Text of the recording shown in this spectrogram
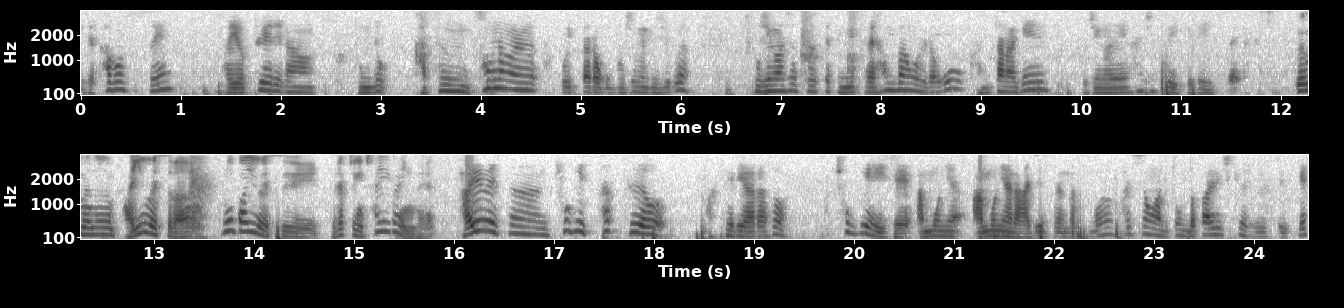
이제 carbon source인 Bio Fuel이랑 동종 같은 성능을 갖고 있다라고 보시면 되시고요. 도징하셨을 때 100m에 한 방울이라고 간단하게 도징을 하실 수 있게 돼 있어요. 그러면은 바이오S랑 프로바이오S의 대략적인 차이가 있나요? 바이오에스는 초기 스타트 박테리아라서 초기에 이제 아모니아, 아모니아나 아질산 같은 거는 활성화를 좀 더 빨리 시켜줄 수 있게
